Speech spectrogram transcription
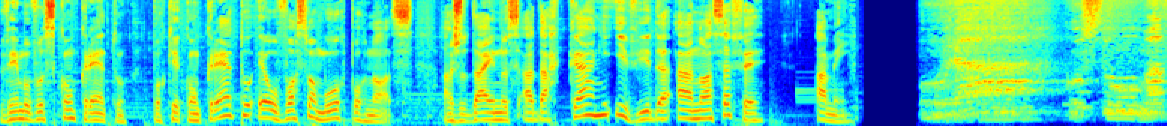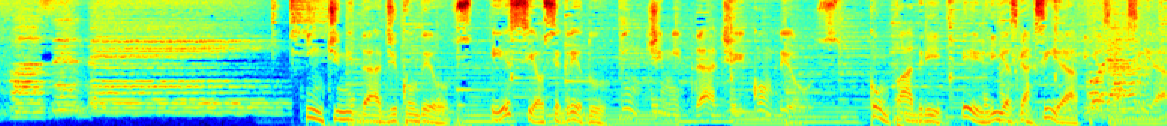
Vemo-vos concreto, porque concreto é o vosso amor por nós. Ajudai-nos a dar carne e vida à nossa fé. Amém. Orar costuma fazer Intimidade com Deus. Esse é o segredo. Intimidade com Deus. Com Padre Elias Garcia. Elias Garcia.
